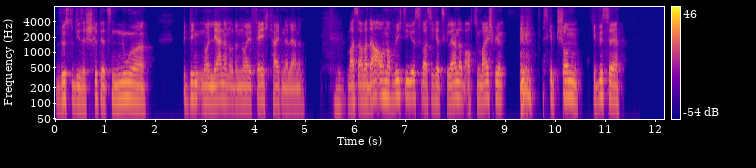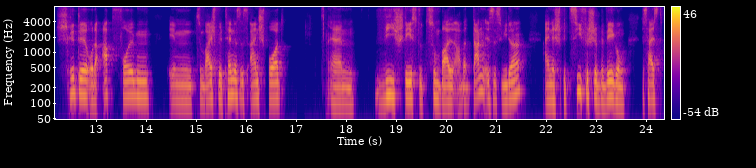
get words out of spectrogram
wirst du diese Schritte jetzt nur bedingt neu lernen oder neue Fähigkeiten erlernen. Mhm. Was aber da auch noch wichtig ist, was ich jetzt gelernt habe, auch zum Beispiel, es gibt schon gewisse Schritte oder Abfolgen. Im, zum Beispiel Tennis ist ein Sport. Ähm, wie stehst du zum Ball? Aber dann ist es wieder eine spezifische Bewegung. Das heißt,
